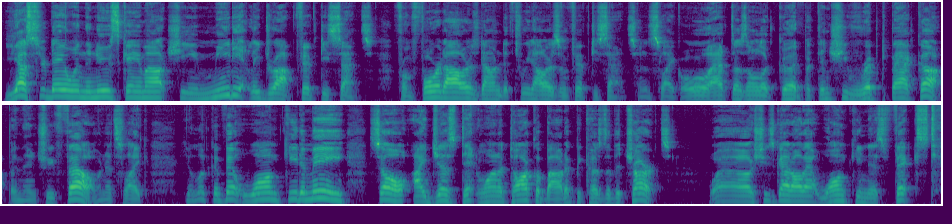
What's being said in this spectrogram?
Yesterday, when the news came out, she immediately dropped 50 cents from $4 down to $3.50. And it's like, oh, that doesn't look good. But then she ripped back up and then she fell. And it's like, you look a bit wonky to me. So I just didn't want to talk about it because of the charts. Well, she's got all that wonkiness fixed.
